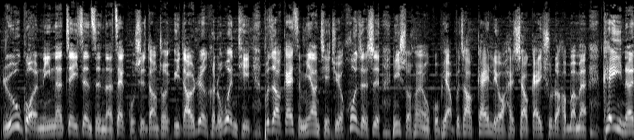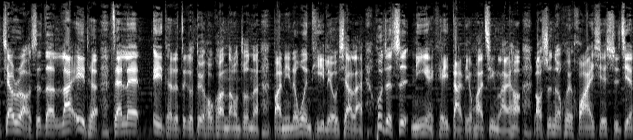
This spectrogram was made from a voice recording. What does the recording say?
如果您呢这一阵子呢在股市当中遇到任何的问题，不知道该怎么样解决，或者是你手上有股票不知道该留还是要该出的好朋友们，可以呢加入老师的 Line It，在 Line 的这个对话框当中呢，把您的问题留下来，或者是你也可以打电话进来哈。老师呢会花一些时间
